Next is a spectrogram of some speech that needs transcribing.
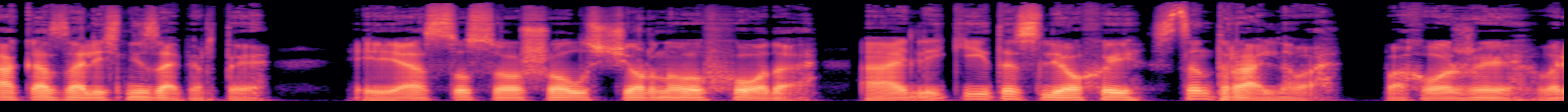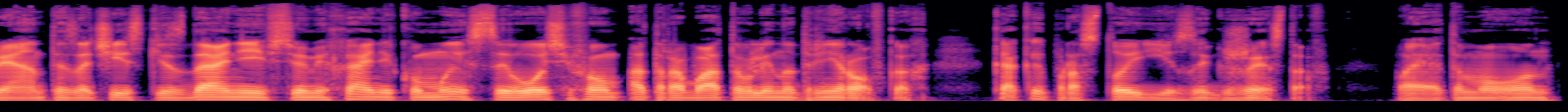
оказались не заперты. Я с Сусо шел с черного входа, а Ликита с Лехой с центрального. Похожие варианты зачистки зданий и всю механику мы с Иосифом отрабатывали на тренировках, как и простой язык жестов. Поэтому он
